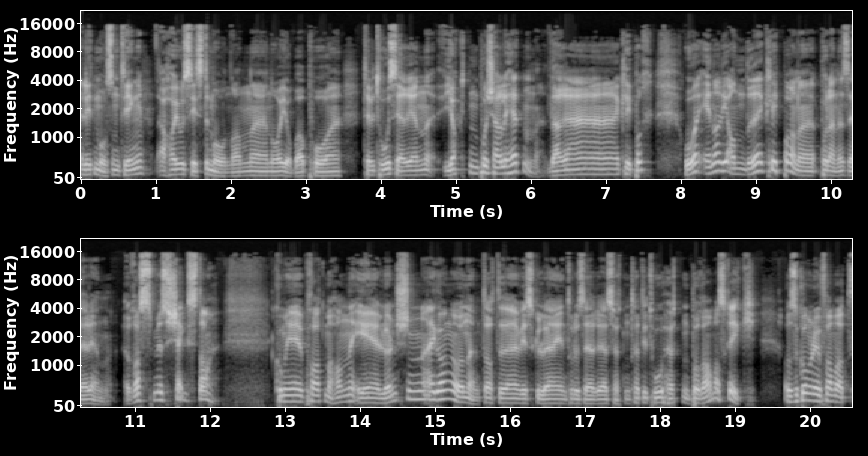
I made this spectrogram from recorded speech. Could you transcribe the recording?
en litt morsom ting. Jeg har jo siste månedene nå jobba på TV 2-serien 'Jakten på kjærligheten', der jeg klipper. Og en av de andre klipperne på denne serien, Rasmus Skjegstad, kom i prat med han i lunsjen en gang og nevnte at eh, vi skulle introdusere 1732 Høtten på Ramaskrik. Og så kommer det jo fram at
